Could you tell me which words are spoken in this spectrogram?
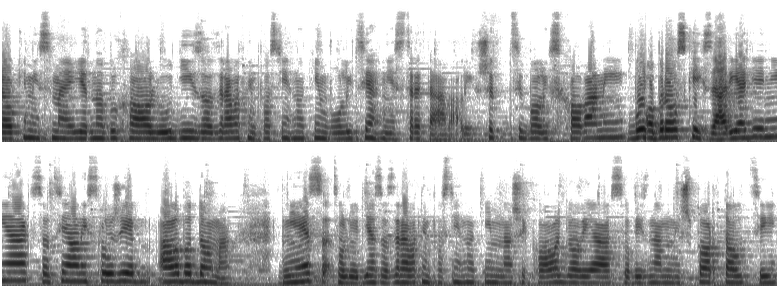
rokmi sme jednoducho ľudí so zdravotným postihnutím v uliciach nestretávali. Všetci boli schovaní buď v obrovských zariadeniach, sociálnych služieb alebo doma. Dnes sú ľudia so zdravotným postihnutím, naši kolegovia, sú významní športovci,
